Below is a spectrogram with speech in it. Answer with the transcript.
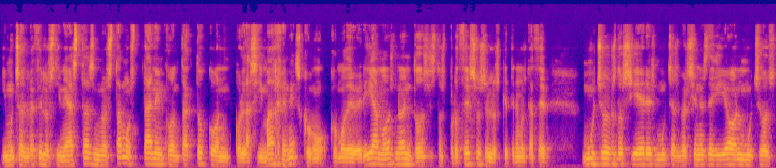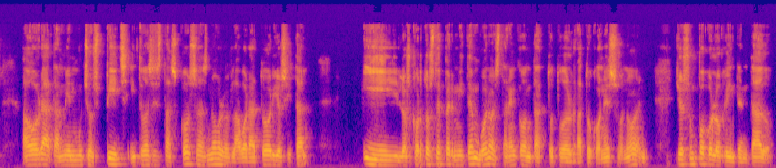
Y muchas veces los cineastas no estamos tan en contacto con, con las imágenes como, como, deberíamos, ¿no? En todos estos procesos en los que tenemos que hacer muchos dosieres, muchas versiones de guion, muchos, ahora también muchos pitch y todas estas cosas, ¿no? Los laboratorios y tal. y los cortos te permiten, bueno, estar en contacto todo el rato con eso, ¿no? Yo es un poco lo que he intentado.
